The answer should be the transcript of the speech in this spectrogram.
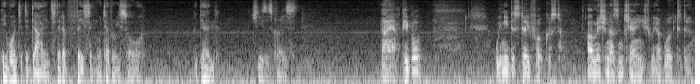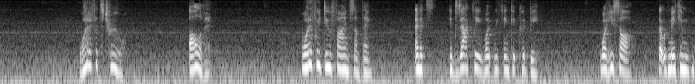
He wanted to die instead of facing whatever he saw. Again. Jesus Christ. I am people, we need to stay focused. Our mission hasn't changed. We have work to do. What if it's true? All of it. What if we do find something, and it's exactly what we think it could be? What he saw that would make him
